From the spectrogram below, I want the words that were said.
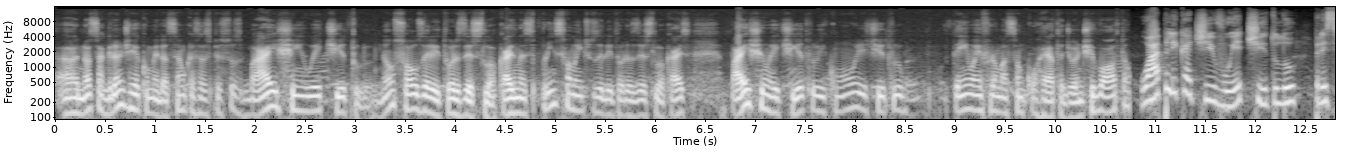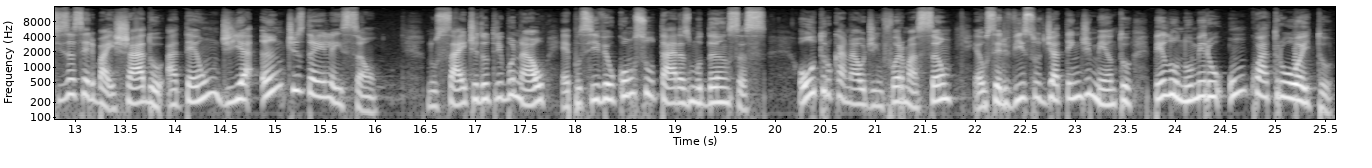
a nossa grande recomendação é que essas pessoas baixem o e-título. Não só os eleitores desses locais, mas principalmente os eleitores desses locais baixem o e-título e com o e-título tenham a informação correta de onde votam. O aplicativo e-título precisa ser baixado até um dia antes da eleição. No site do tribunal é possível consultar as mudanças. Outro canal de informação é o serviço de atendimento pelo número 148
